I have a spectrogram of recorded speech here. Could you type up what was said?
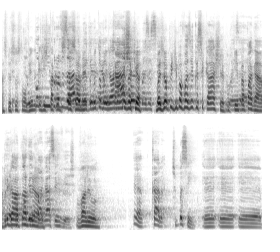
As pessoas estão É um vendo que a gente pouquinho tá com distanciamento. Muito É um obrigado. mas, caixa, aqui, ó, mas mas, assim- eu pedi pra fazer com esse caixa, porque Mas é, pagar. é, Obrigado, pra tá, Adriano? pagar a cerveja. Valeu. É, cara, tipo assim, é, é, é,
